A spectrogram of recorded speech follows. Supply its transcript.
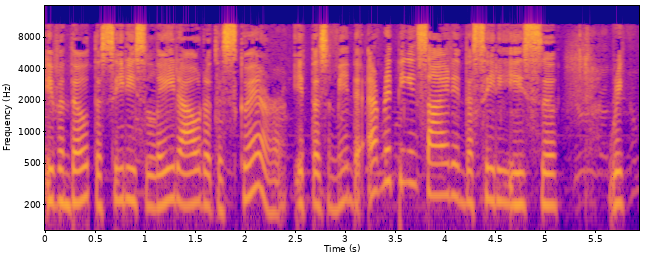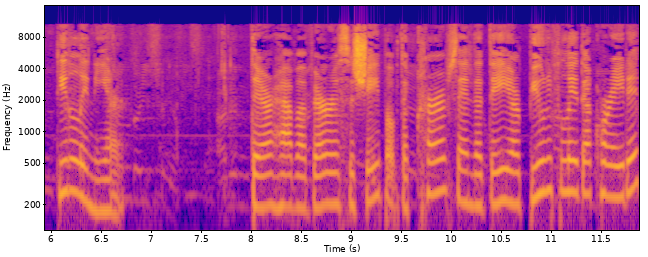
Even though the city is laid out of the square, it doesn't mean that everything inside in the city is uh, rectilinear. There have a various shape of the curves and they are beautifully decorated.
